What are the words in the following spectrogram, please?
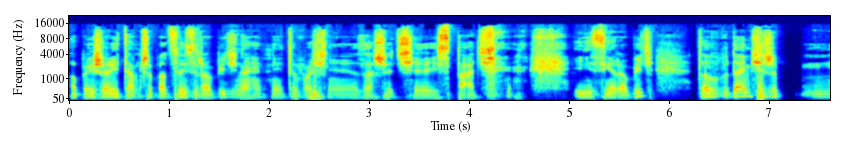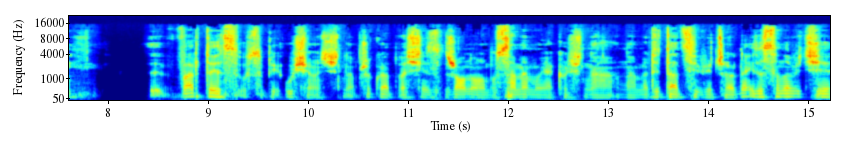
obejrzeli, tam trzeba coś zrobić najchętniej to właśnie zaszyć się i spać i nic nie robić, to wydaje mi się, że mm, warto jest sobie usiąść, na przykład właśnie z żoną albo samemu jakoś na, na medytacji wieczornej i zastanowić się,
